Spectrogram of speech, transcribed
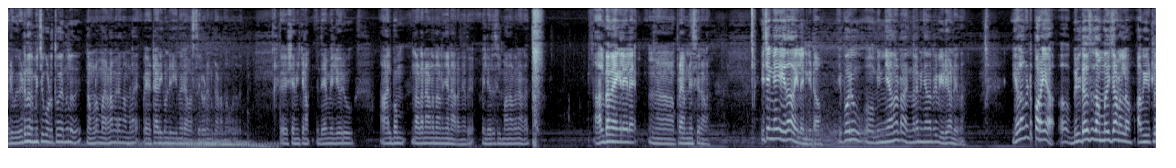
ഒരു വീട് നിർമ്മിച്ചു കൊടുത്തു എന്നുള്ളത് നമ്മുടെ മരണം വരെ നമ്മളെ വേട്ടയാടിക്കൊണ്ടിരിക്കുന്ന ഒരു അവസ്ഥയിലൂടെയാണ് കടന്നു പോകുന്നത്. ക്ഷമിക്കണം. ഇദ്ദേഹം വലിയൊരു ആൽബം നടനാണെന്നാണ് ഞാൻ അറിഞ്ഞത്. വലിയൊരു സിനിമാ നടനാണ്. ആൽബം മേഖലയിലെ പ്രൈം നസീറാണ്. ഈ ചെങ്ങായി ഏതാ അറിയില്ല എനിക്ക് കേട്ടോ ഇപ്പൊ ഒരു മിന്നാന്നോട്ടാ ഇന്നലെ മിഞ്ഞാന്നോട്ടൊരു വീഡിയോ കണ്ടിരുന്നു. ഇയാൾ അങ്ങോട്ട് പറയാ ബിൽഡേഴ്സ് സമ്മതിച്ചാണല്ലോ ആ വീട്ടിൽ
